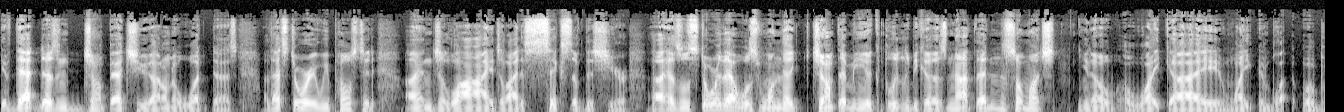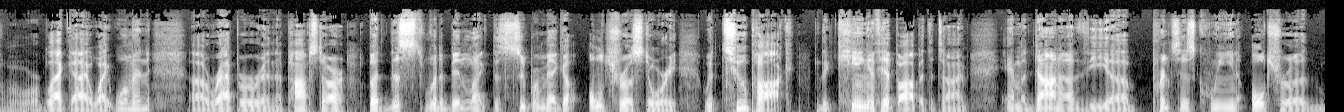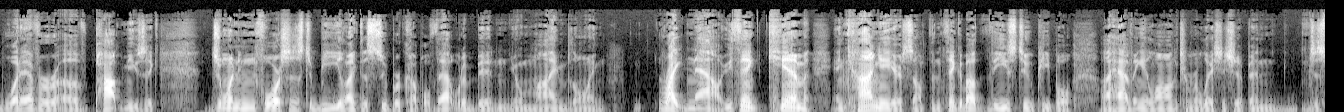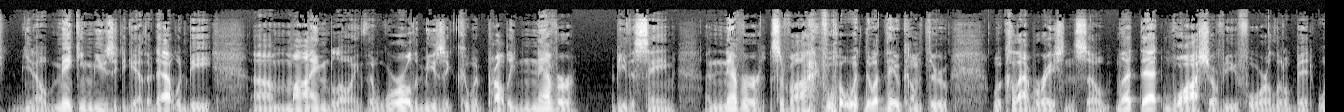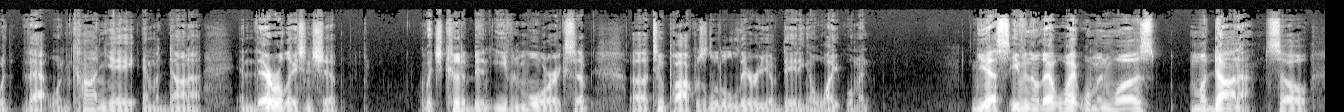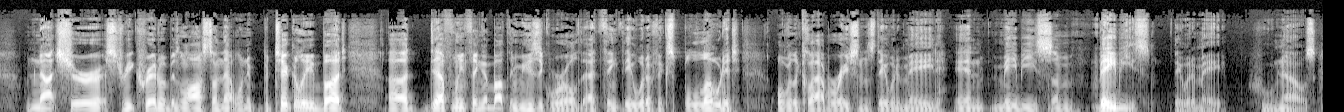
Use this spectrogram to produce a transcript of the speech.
If that doesn't jump at you, I don't know what does. Uh, that story we posted uh, in July, July the 6th of this year, uh, as a story that was one that jumped at me completely because not that in so much, you know, a white guy and white and black, or, black guy, white woman, uh, rapper and a pop star, but this would have been like the super mega ultra story with Tupac the king of hip hop at the time, and Madonna, the uh, princess, queen, ultra, whatever of pop music, joining forces to be like the super couple. That would have been you know mind blowing. Right now, you think Kim and Kanye or something. Think about these two people uh, having a long term relationship and just you know making music together. That would be um, mind blowing. The world of music could, would probably never be the same and never survive what, what they would come through with collaborations. So let that wash over you for a little bit with that one. Kanye and Madonna and their relationship which could have been even more, except uh, Tupac was a little leery of dating a white woman. Yes, even though that white woman was Madonna. So I'm not sure street cred would have been lost on that one particularly, but uh, definitely think about the music world. I think they would have exploded over the collaborations they would have made and maybe some babies they would have made. Who knows?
